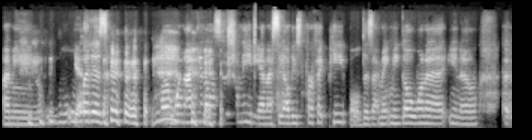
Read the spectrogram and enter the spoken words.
I mean, what is it? or when I get on social media and I see all these perfect people, does that make me go want to, you know, uh,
